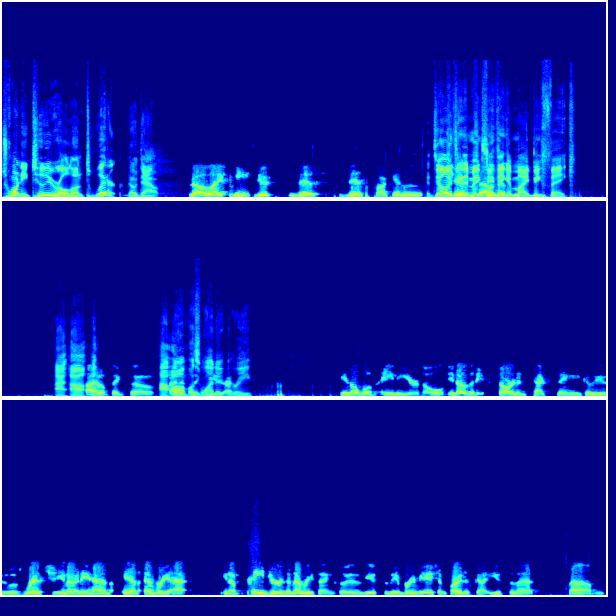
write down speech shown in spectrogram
twenty two year old on Twitter. no doubt. No, like he, dude, this this fucking. It's the only thing that makes me think it might be fake. I I, I don't think so. I, just almost want he- to agree. He's almost eighty years old. You know that he started texting because he was rich. You know, and he had he had every at you know pagers and everything, so he was used to the abbreviation. Probably just got used to that. Um,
